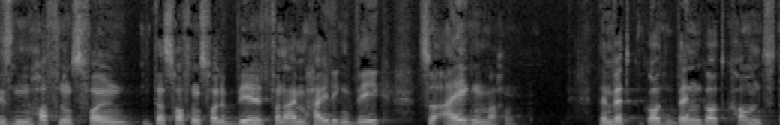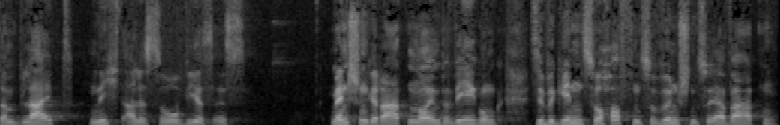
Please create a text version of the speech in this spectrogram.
diesen hoffnungsvollen, das hoffnungsvolle Bild von einem heiligen Weg zu eigen machen. Denn wenn Gott, wenn Gott kommt, dann bleibt nicht alles so, wie es ist. Menschen geraten neu in Bewegung. Sie beginnen zu hoffen, zu wünschen, zu erwarten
